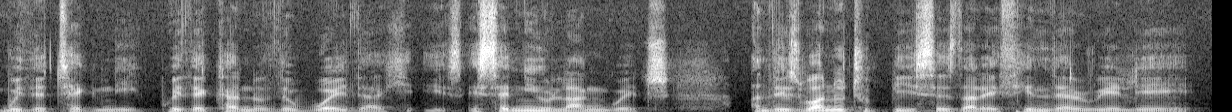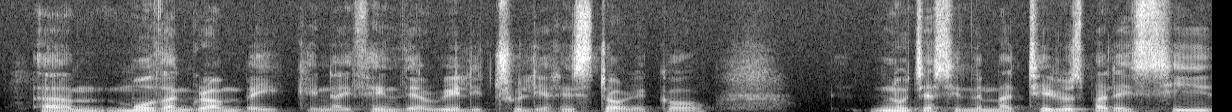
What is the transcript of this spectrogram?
with the technique, with the kind of the way that he, it's, it's, a new language. And there's one or two pieces that I think they're really um, more than groundbreaking. I think they're really truly historical, not just in the materials, but I see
